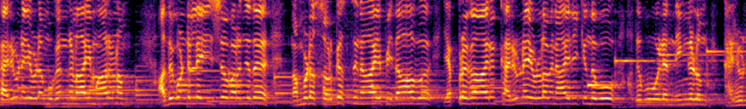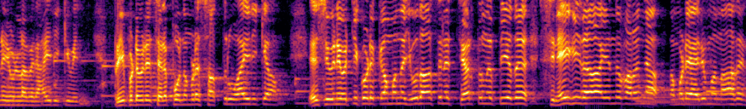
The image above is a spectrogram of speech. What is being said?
കരുണയുടെ മുഖങ്ങളായി മാറണം. അതുകൊണ്ടല്ലേ ഈശോ പറഞ്ഞത്? നമ്മുടെ സ്വർഗസ്ഥനായ പിതാവ് എപ്രകാരം കരുണയുള്ളവനായിരിക്കുന്നുവോ അതുപോലെ നിങ്ങളും കരുണയുള്ളവരായിരിക്കുവിൻ. പ്രിയപ്പെട്ടവരെ ചിലപ്പോൾ നമ്മുടെ ശത്രുവായിരിക്കാം. യേശുവിനെ ഒറ്റിക്കൊടുക്കാൻ വന്ന യൂദാസിനെ ചേർത്ത് നിർത്തിയത് സ്നേഹിത എന്ന് പറഞ്ഞ നമ്മുടെ അരുമനാഥൻ.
